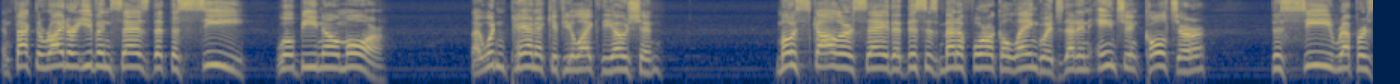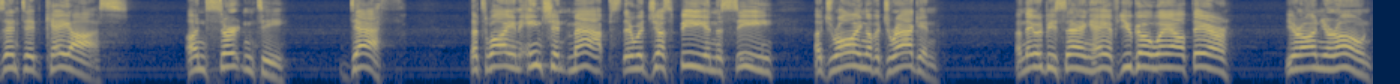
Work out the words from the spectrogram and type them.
In fact, the writer even says that the sea will be no more. I wouldn't panic if you like the ocean. Most scholars say that this is metaphorical language, that in ancient culture, the sea represented chaos, uncertainty, death. That's why in ancient maps, there would just be in the sea a drawing of a dragon. And they would be saying, hey, if you go way out there, you're on your own.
